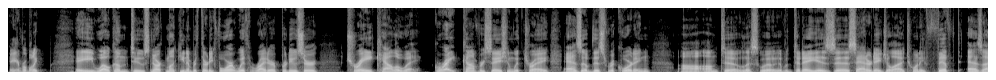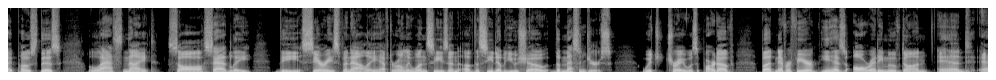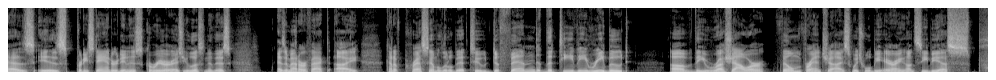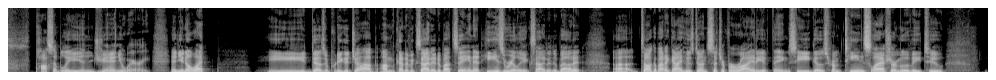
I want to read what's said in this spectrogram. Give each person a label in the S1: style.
S1: Hey, everybody. Hey, welcome to Snark Monkey number 34 with writer producer Trey Callaway. Great conversation with Trey. As of this recording, uh, on to, let's, uh, today is uh, Saturday, July 25th. As I post this, last night saw, sadly, the series finale after only one season of the CW show The Messengers, which Trey was a part of. But never fear, he has already moved on, and as is pretty standard in his career as you listen to this, as a matter of fact, I kind of press him a little bit to defend the TV reboot of the Rush Hour film franchise, which will be airing on CBS possibly in January. And you know what? he does a pretty good job. I'm kind of excited about seeing it. He's really excited about it. Uh, talk about a guy who's done such a variety of things. He goes from teen slasher movie to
